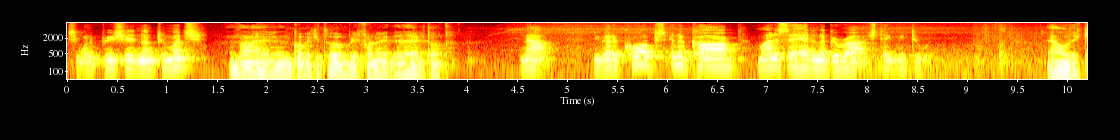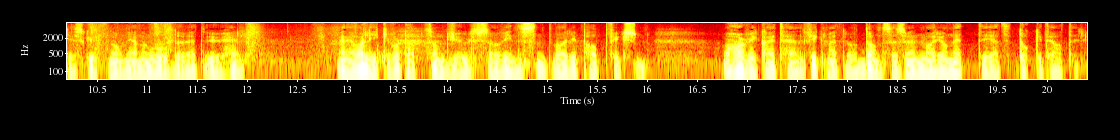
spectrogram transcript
she wouldn't appreciate none too much. Nei, hun kommer ikke til å bli fornøyd i det hele tatt. Now, you got a corpse in a car, minus a head in a garage. Take me to it. Jeg hadde ikke skutt noen gjennom hodet ved et uhell. Men jeg var like fortapt som Jules og Vincent var i Pulp Fiction. Og Harvey Keitel fikk meg til å danse som en marionette i et dukketeater.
